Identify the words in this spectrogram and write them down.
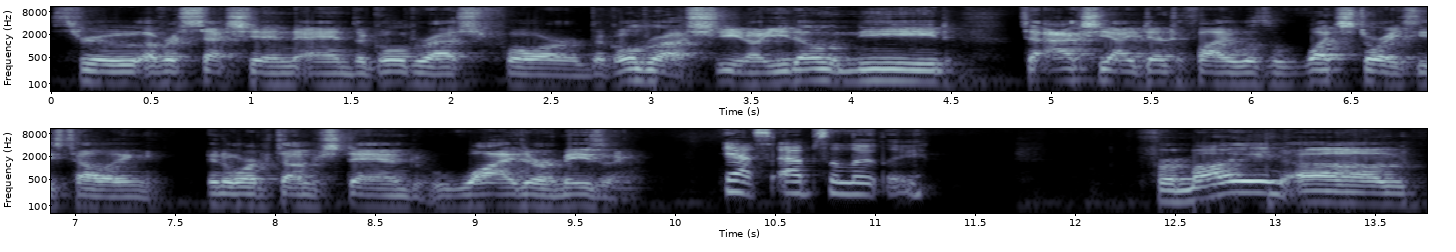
through a recession and the gold rush for the gold rush. You know, you don't need to actually identify with what stories he's telling in order to understand why they're amazing. Yes, absolutely. For mine, um,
